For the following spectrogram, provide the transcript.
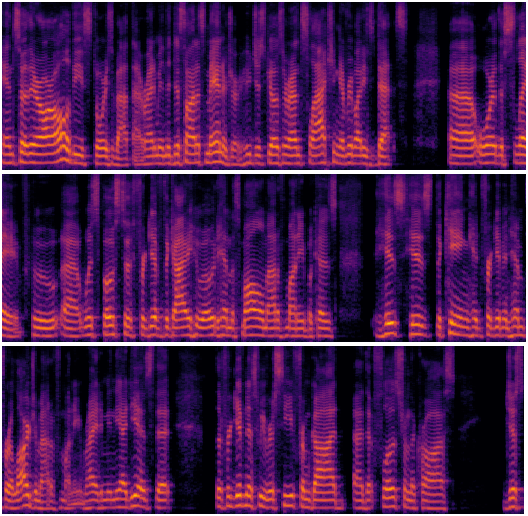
and so there are all of these stories about that, right? I mean, the dishonest manager who just goes around slashing everybody's debts, uh, or the slave who uh, was supposed to forgive the guy who owed him a small amount of money because his his the king had forgiven him for a large amount of money, right? I mean, the idea is that the forgiveness we receive from God uh, that flows from the cross just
